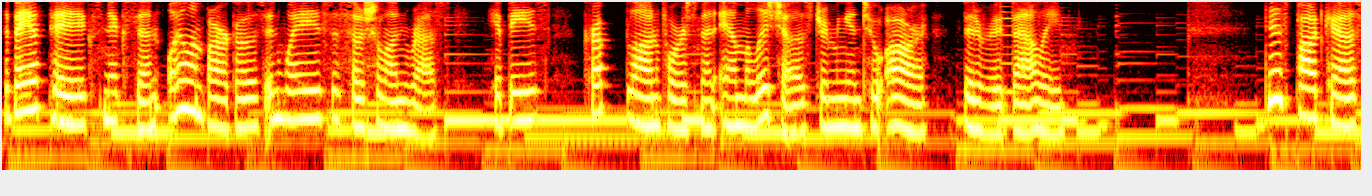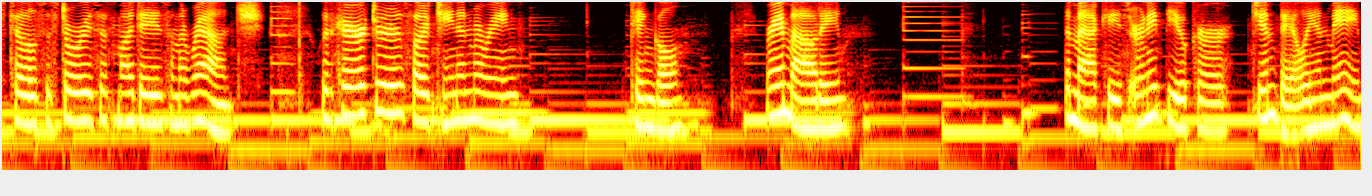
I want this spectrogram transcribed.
the Bay of Pigs, Nixon, oil embargoes, and waves of social unrest, hippies, corrupt law enforcement, and militia streaming into our Bitterroot Valley. This podcast tells the stories of my days on the ranch, with characters like Jean and Maureen Tingle, Ray Mowdy, the Mackeys, Ernie Buker, Jim Bailey, and me.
